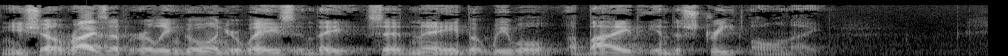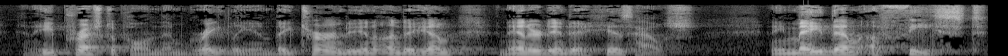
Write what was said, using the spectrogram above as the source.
and ye shall rise up early and go on your ways. And they said, Nay, but we will abide in the street all night. And he pressed upon them greatly, and they turned in unto him and entered into his house. And he made them a feast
